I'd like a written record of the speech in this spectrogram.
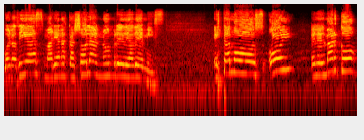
Buenos días, Mariana Escayola, en nombre de Ademis. Estamos hoy en el marco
